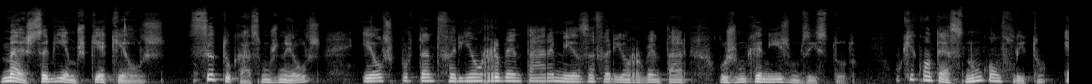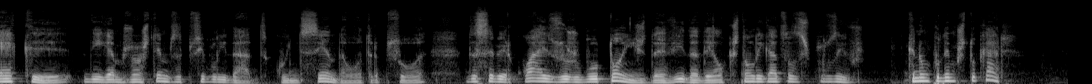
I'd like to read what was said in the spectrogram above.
Mas sabíamos que aqueles, se tocássemos neles, eles, portanto, fariam rebentar a mesa, fariam rebentar os mecanismos, isso tudo. O que acontece num conflito é que, digamos, nós temos a possibilidade, conhecendo a outra pessoa, de saber quais os botões da vida dele que estão ligados aos explosivos, que não podemos tocar.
